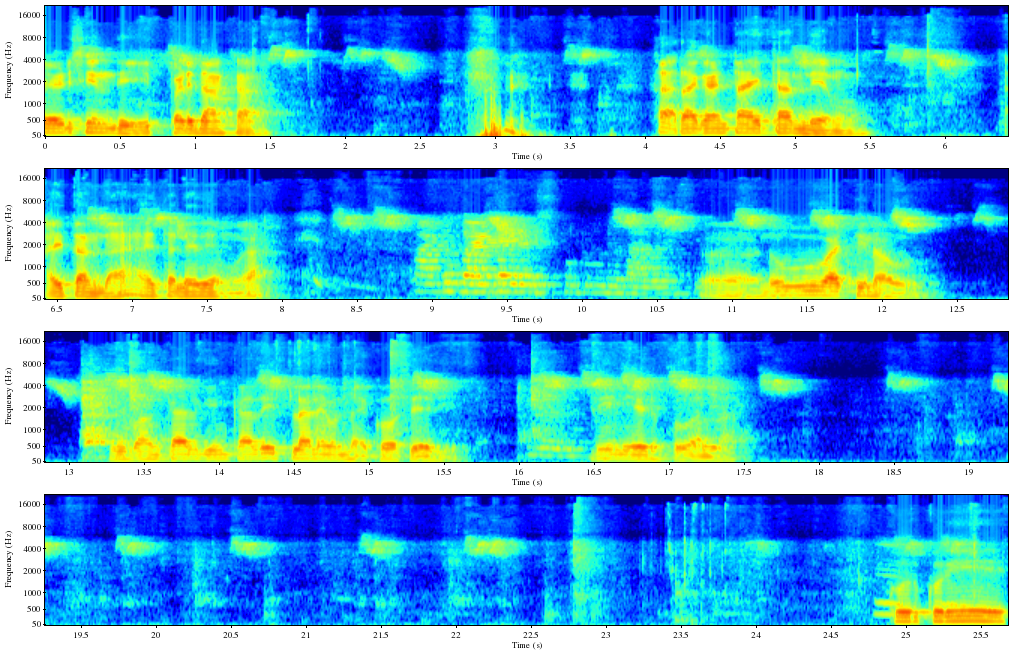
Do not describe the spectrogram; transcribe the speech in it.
ఏడిచింది ఇప్పటిదాకా. అరగంట అవుతుందేమో అవుతుందా అవుతలేదేమోగా నువ్వు పట్టినావు. ఈ వంకాయలు గింకాయలు ఇట్లానే ఉన్నాయి కోసేది. దీని ఏడుపు వల్ల. కురుకురి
